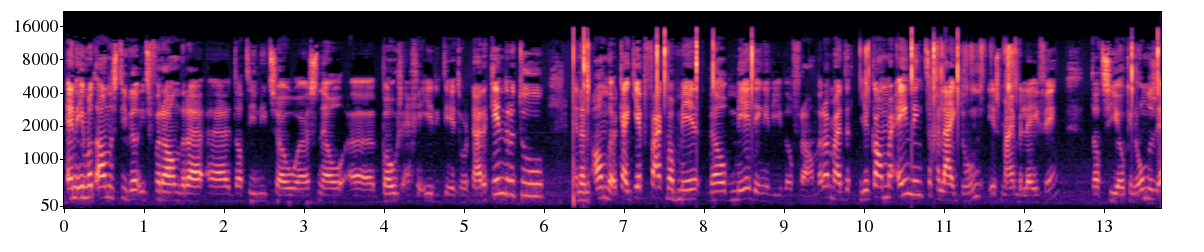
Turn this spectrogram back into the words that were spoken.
En iemand anders die wil iets veranderen, uh, dat die niet zo uh, snel uh, boos en geïrriteerd wordt naar de kinderen toe. En een ander, kijk, je hebt vaak wat meer, wel meer dingen die je wil veranderen. Maar je kan maar één ding tegelijk doen, is mijn beleving. Dat zie je ook in, onderzo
